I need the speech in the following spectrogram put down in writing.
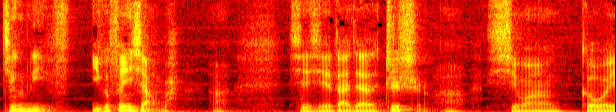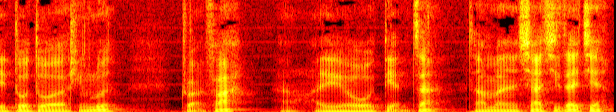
经历，一个分享吧啊。谢谢大家的支持啊！希望各位多多评论、转发啊，还有点赞。咱们下期再见。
